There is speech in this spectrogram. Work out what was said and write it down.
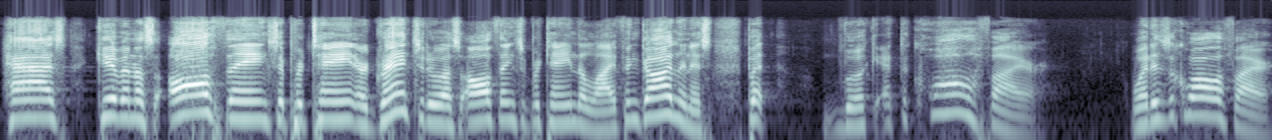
has given us all things that pertain, or granted to us all things that pertain to life and godliness. But look at the qualifier. What is the qualifier?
